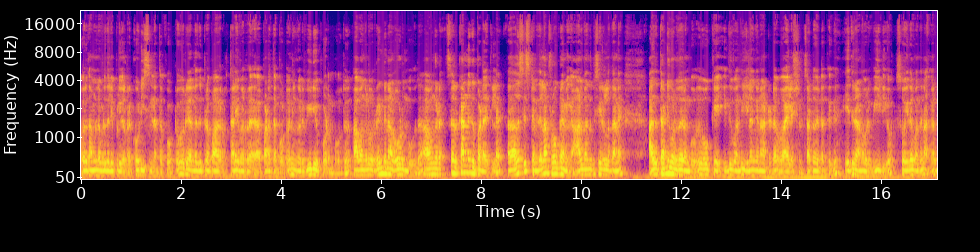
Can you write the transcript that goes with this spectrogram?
ஒரு தமிழ் விடுதலை புலிகள் கொடி சின்னத்தை போட்டு ஒரு அல்லது பிரபாகர் தலைவர் படத்தை போட்டு நீங்க ஒரு வீடியோ போடும்போது அவங்களும் ஒரு ரெண்டு நாள் ஓடும்போது அவங்களோட சார் கண்ணுக்கு படத்தில் அதாவது சிஸ்டம் இதெல்லாம் ப்ரோக்ராமிங் ஆள் வந்து சீரியலில் தானே அது தட்டி கொண்டு வரும்போது ஓகே இது வந்து இலங்கை நாட்டோட வயலேஷன் சட்டத்திட்டத்துக்கு எதிரான ஒரு வீடியோ ஸோ இதை வந்து நாங்கள்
